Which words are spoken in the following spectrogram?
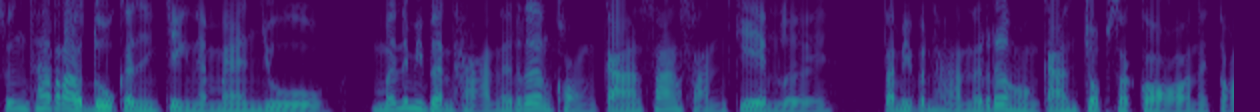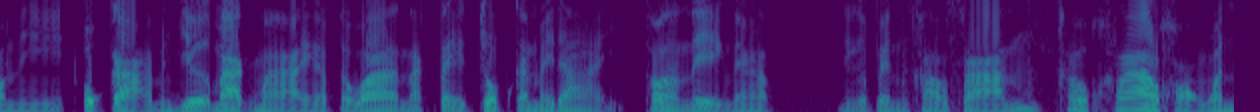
ซึ่งถ้าเราดูกันจริงๆเนี่ยแมนยูไม่ได้มีปัญหาในเรื่องของการสร้างสรรค์เกมเลย แต่มีปัญหาในเรื่องของการจบสกอร์ในตอนนี้ โอกาสมันเยอะมากมายครับ แต่ว่านักเตะจบกันไม่ได้ เท่านั้นเองนะครับ นี่ก็เป็นข่าวสารคร่าวๆของวัน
